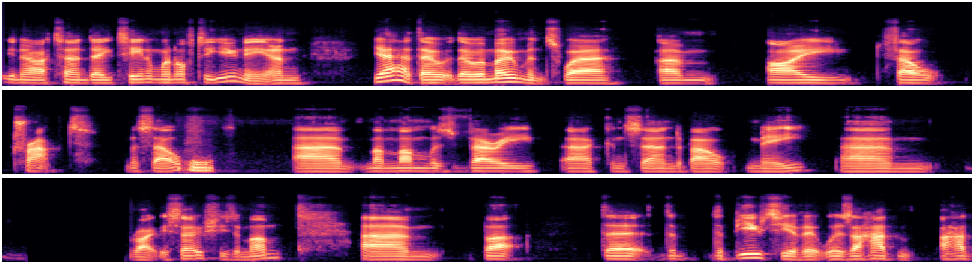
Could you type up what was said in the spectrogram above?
you know, I turned 18 and went off to uni, and yeah, there there were moments where I felt trapped myself. Mm. Um, my mum was very uh, concerned about me. Um, rightly so. She's a mum. Um, but the the the beauty of it was I had I had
